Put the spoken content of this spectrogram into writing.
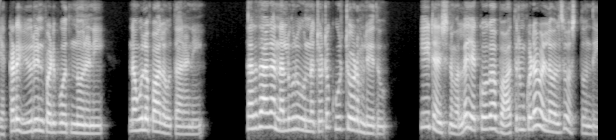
ఎక్కడ యూరిన్ పడిపోతుందోనని నవ్వుల పాలవుతానని. సరదాగా నలుగురు ఉన్న చోట కూర్చోవడం లేదు. ఈ టెన్షన్ వల్ల ఎక్కువగా బాత్రూమ్ కూడా వెళ్ళవలసి వస్తుంది.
